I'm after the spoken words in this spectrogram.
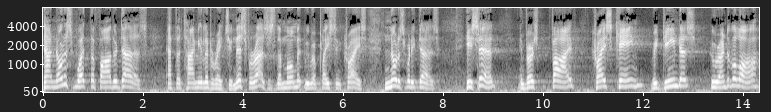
Now, notice what the Father does at the time He liberates you. And this for us is the moment we were placed in Christ. Notice what He does. He said in verse 5 Christ came, redeemed us who were under the law,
